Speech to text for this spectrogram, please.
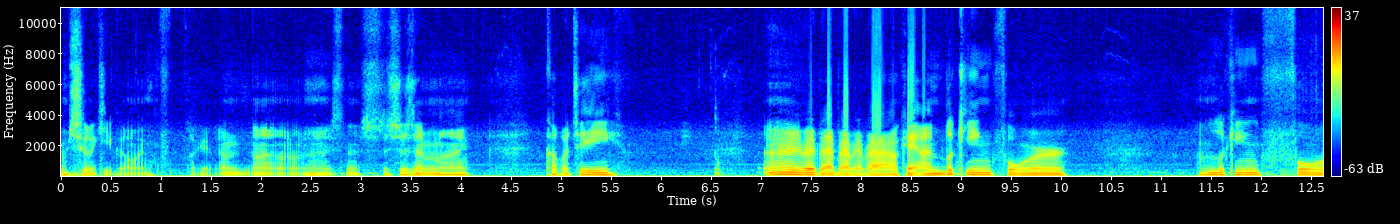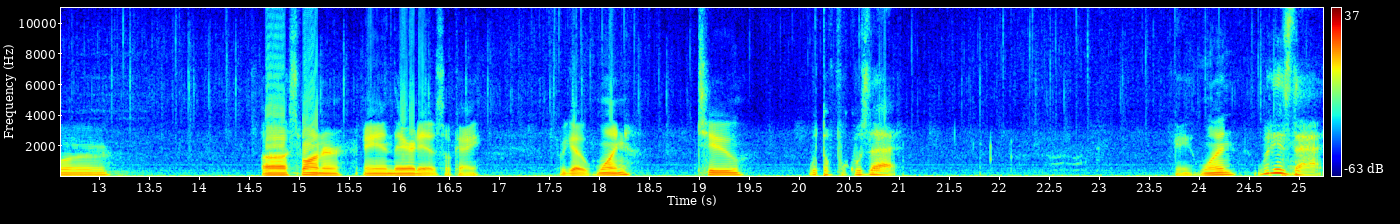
I'm just gonna keep going. Fuck it. I'm not... This, this isn't my cup of tea. Okay, I'm looking for... I'm looking for... A spawner, and there it is. Okay. Here we go. One, two... What the fuck was that? Okay, one. What is that?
